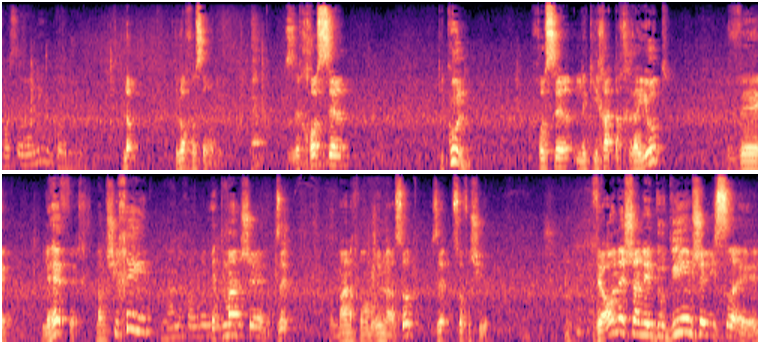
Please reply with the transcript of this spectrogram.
חוסר אונים כל לא, זה לא חוסר אונים. זה חוסר תיקון, חוסר לקיחת אחריות, ולהפך, ממשיכים מה? את מה שזה. ומה אנחנו אמורים לעשות? זה סוף השיעור. ועונש הנדודים של ישראל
